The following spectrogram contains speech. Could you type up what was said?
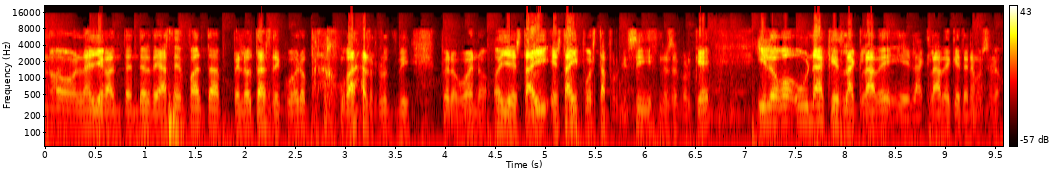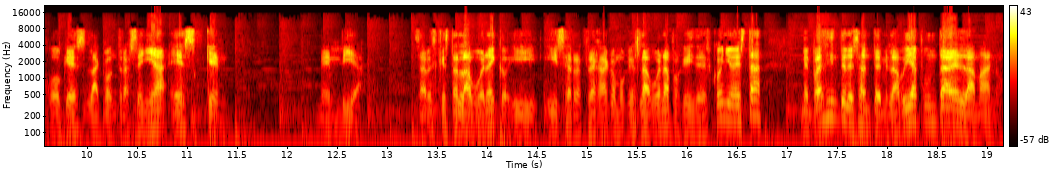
no la he llegado a entender de hacen falta pelotas de cuero para jugar al rugby, pero bueno, oye, está ahí, está ahí puesta porque sí, no sé por qué. Y luego una que es la clave, eh, la clave que tenemos en el juego, que es la contraseña es Ken. Me envía. ¿Sabes? Que esta es la buena y- y se refleja como que es la buena porque dices, coño, esta me parece interesante, me la voy a apuntar en la mano.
